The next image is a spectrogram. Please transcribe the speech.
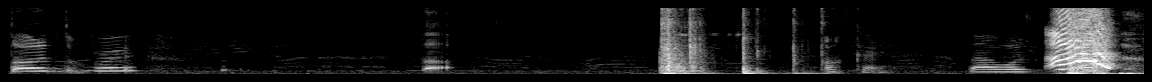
Don't break. Okay, that was. Ah!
